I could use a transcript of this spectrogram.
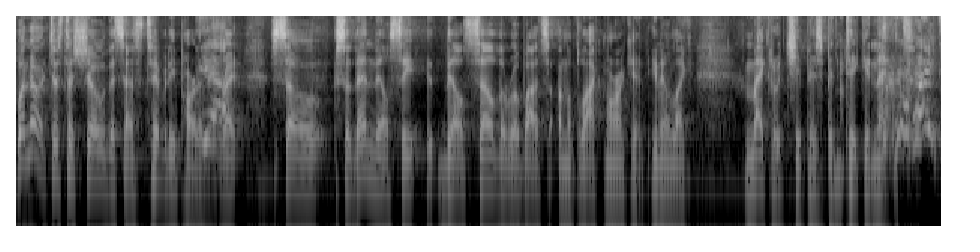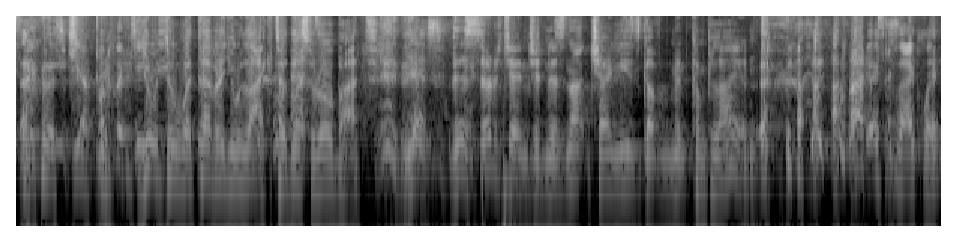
Well, no, just to show the sensitivity part of Yeah. it, right? So so then they'll see they'll sell the robots on the black market. You know, like microchip has been taken out. Right, the chip of the You do whatever you like to this robot. Yes. This search engine is not Chinese government compliant. right. Exactly.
